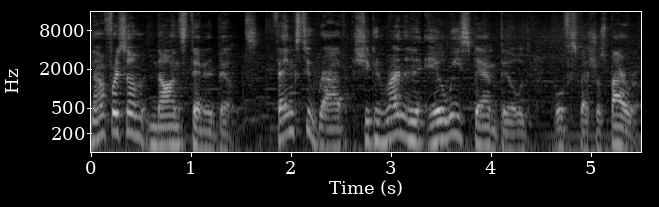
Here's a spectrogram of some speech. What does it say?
Now for some non-standard builds. Thanks to Wrath, she can run an AoE spam build with Special Spiral.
